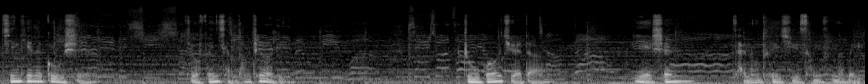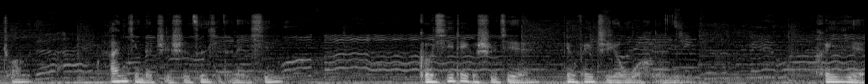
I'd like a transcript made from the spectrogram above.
今天的故事就分享到这里。主播觉得夜深。才能褪去层层的伪装，安静地直视自己的内心。可惜这个世界并非只有我和你。黑夜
